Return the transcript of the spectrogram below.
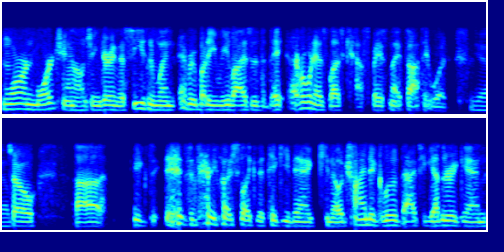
more and more challenging during the season when everybody realizes that they, everyone has less cap space than they thought they would. Yep. So uh, it's very much like the piggy bank, you know, trying to glue it back together again.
